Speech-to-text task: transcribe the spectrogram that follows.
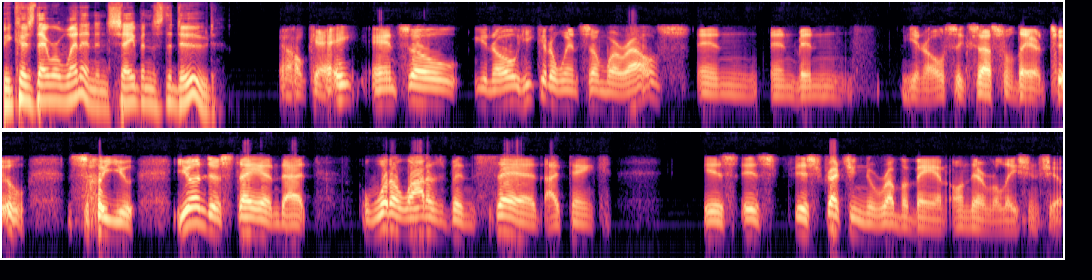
Because they were winning, and Saban's the dude. Okay, and so you know he could have went somewhere else and and been you know successful there too. So you you understand that what a lot has been said, I think, is is is stretching the rubber band on their relationship.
